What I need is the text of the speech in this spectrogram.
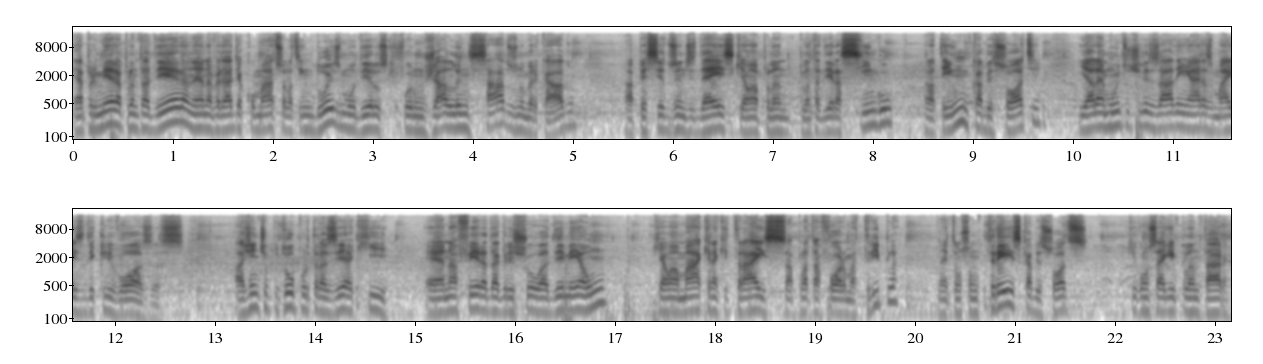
É a primeira plantadeira, né? Na verdade, a Komatsu ela tem dois modelos que foram já lançados no mercado. A PC 210, que é uma plantadeira single, ela tem um cabeçote e ela é muito utilizada em áreas mais declivosas. A gente optou por trazer aqui é, na feira da Grishow a D61, que é uma máquina que traz a plataforma tripla, né? então são três cabeçotes que conseguem plantar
